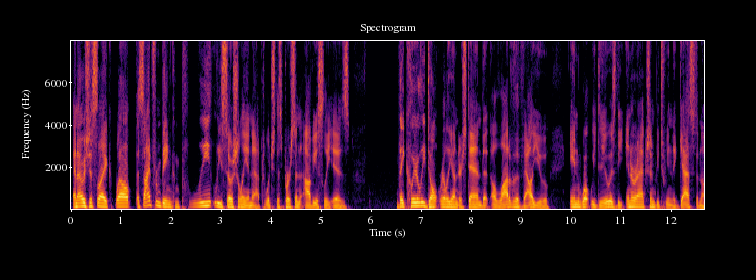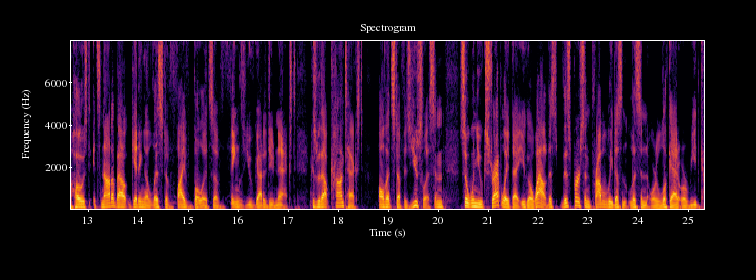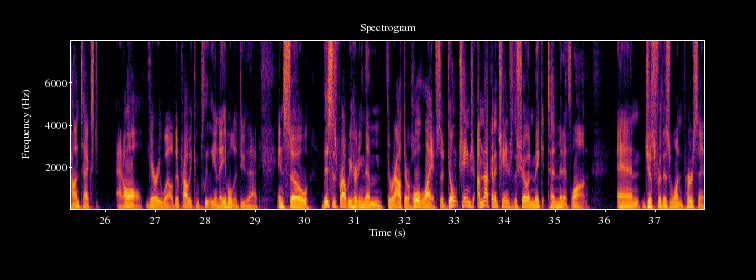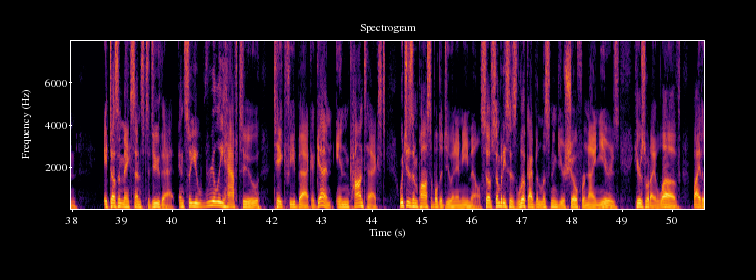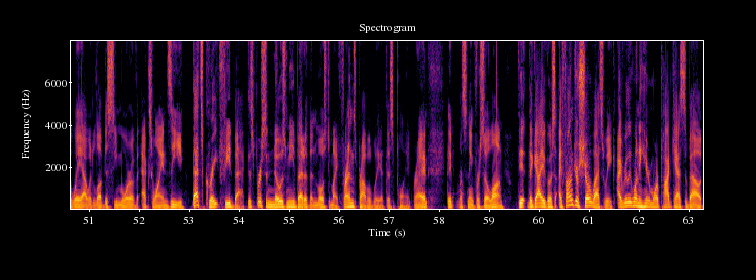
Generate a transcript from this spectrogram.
And I was just like, well, aside from being completely socially inept, which this person obviously is, they clearly don't really understand that a lot of the value in what we do is the interaction between the guest and the host. It's not about getting a list of five bullets of things you've got to do next, because without context, all that stuff is useless. And so when you extrapolate that, you go, wow, this this person probably doesn't listen or look at or read context at all very well. They're probably completely unable to do that. And so this is probably hurting them throughout their whole life. So don't change I'm not going to change the show and make it 10 minutes long. And just for this one person it doesn't make sense to do that. And so you really have to take feedback again in context, which is impossible to do in an email. So if somebody says, Look, I've been listening to your show for nine years, here's what I love. By the way, I would love to see more of X, Y, and Z. That's great feedback. This person knows me better than most of my friends probably at this point, right? They've been listening for so long. The, the guy who goes, I found your show last week. I really want to hear more podcasts about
